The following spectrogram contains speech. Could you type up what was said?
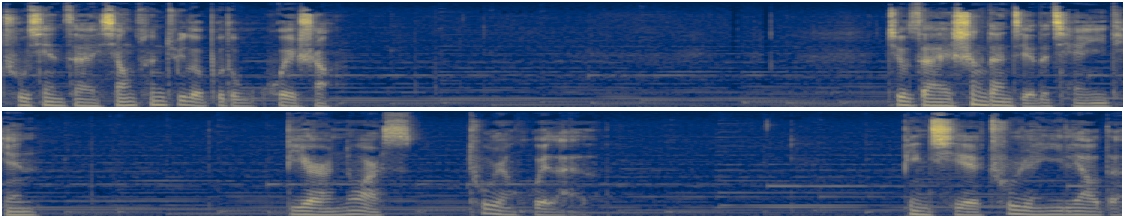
出现在乡村俱乐部的舞会上。就在圣诞节的前一天，比尔·诺尔斯。突然回来了，并且出人意料的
